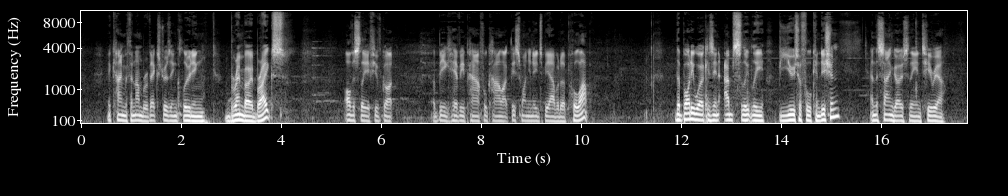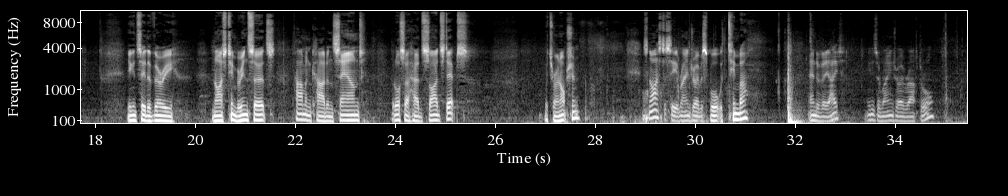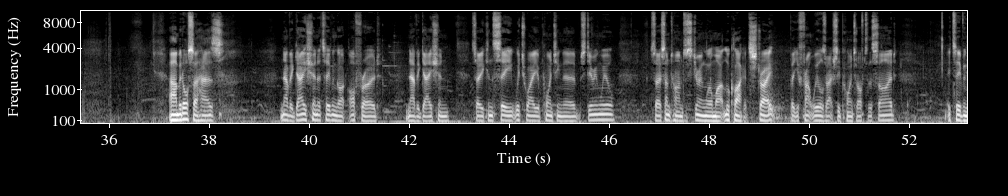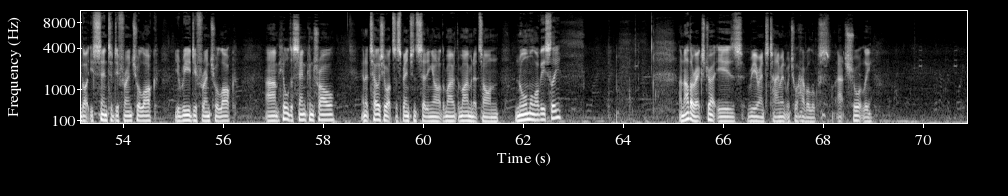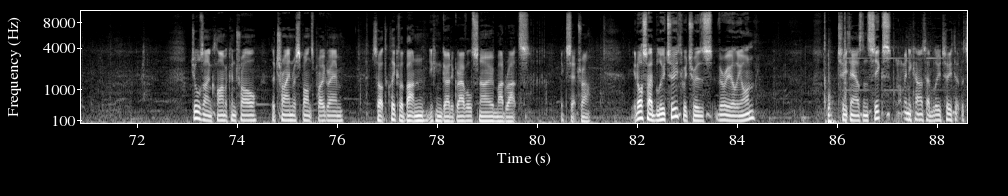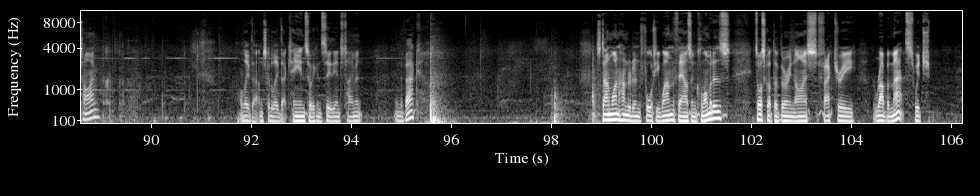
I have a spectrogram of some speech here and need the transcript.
it came with a number of extras, including Brembo brakes. Obviously, if you've got a big, heavy, powerful car like this one, you need to be able to pull up. The bodywork is in absolutely beautiful condition, and the same goes to the interior. You can see the very nice timber inserts, Harman Kardon sound. It also had side steps which are an option. It's nice to see a Range Rover Sport with timber and a V8. It is a Range Rover after all. Um, it also has navigation, it's even got off road navigation so you can see which way you're pointing the steering wheel. So sometimes the steering wheel might look like it's straight, but your front wheels are actually pointed off to the side. It's even got your center differential lock, your rear differential lock, um, hill descent control, and it tells you what suspension setting you're on at the moment. At the moment, it's on normal, obviously. Another extra is rear entertainment, which we'll have a look at shortly. Dual zone climate control, the terrain response program. So at the click of a button, you can go to gravel, snow, mud ruts, etc. It also had Bluetooth, which was very early on, 2006. Not many cars had Bluetooth at the time. I'll leave that. I'm just going to leave that key in so we can see the entertainment in the back. It's done 141,000 kilometres. It's also got the very nice factory rubber mats, which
